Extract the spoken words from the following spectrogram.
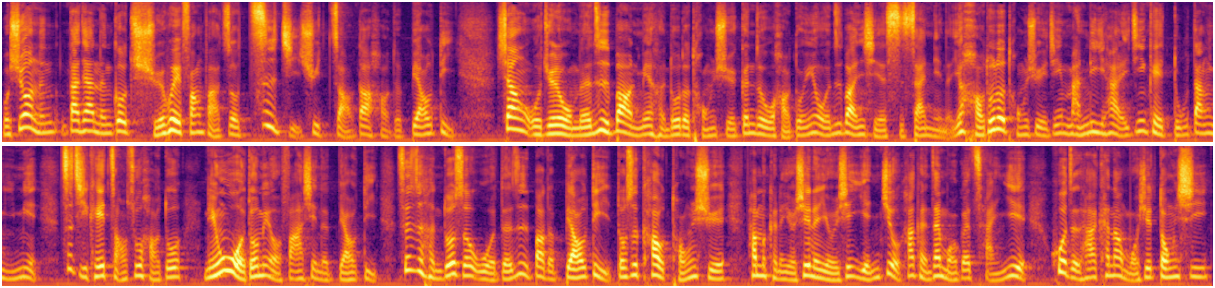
我希望能大家能够学会方法之后，自己去找到好的标的。像我觉得我们的日报里面很多的同学跟着我好多，因为我日报已经写了十三年了，有好多的同学已经蛮厉害了，已经可以独当一面，自己可以找出好多连我都没有发现的标的。甚至很多时候，我的日报的标的都是靠同学，他们可能有些人有一些研究，他可能在某个产业，或者他看到某些东西，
